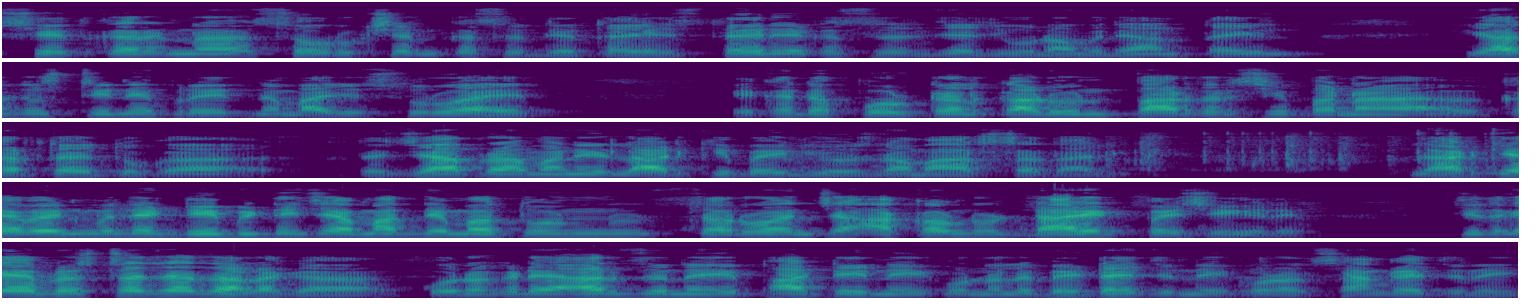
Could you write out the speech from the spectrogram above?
शेतकऱ्यांना संरक्षण कसं देता येईल स्थैर्य कसं त्यांच्या जीवनामध्ये आणता येईल या दृष्टीने प्रयत्न माझे सुरू आहेत. एखादा पोर्टल काढून पारदर्शीपणा करता येतो का? तर ज्याप्रमाणे लाडकी बहीण योजना महाराष्ट्रात आली. लाडक्या बहीणमध्ये डीबीटीच्या माध्यमातून सर्वांच्या अकाउंटवर डायरेक्ट पैसे गेले. तिथं काय भ्रष्टाचार झाला का? कोणाकडे अर्ज नाही फाटे नाही कोणाला भेटायचं नाही कोणाला सांगायचं नाही.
